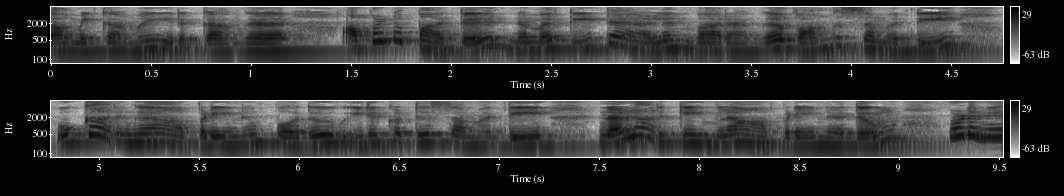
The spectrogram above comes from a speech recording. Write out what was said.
காமிக்காம இருக்காங்க. அப்படின்னு பார்த்து நம்ம தீட்டையாளன் வராங்க. வாங்க சமந்தி உட்காருங்க அப்படின்னு போது இருக்கட்டும் சமந்தி நல்லா இருக்கீங்களா? அப்படின்னதும் உடனே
